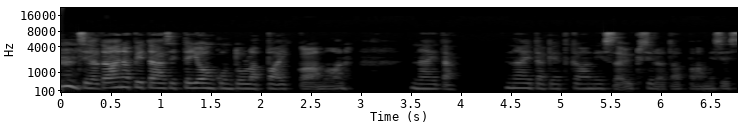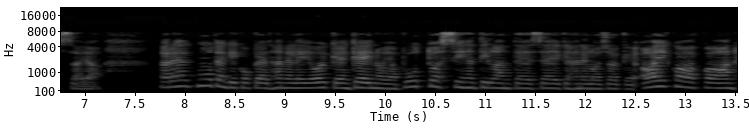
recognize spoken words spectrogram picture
sieltä aina pitää sitten jonkun tulla paikkaamaan näitä, näitä ketkä on niissä yksilötapaamisissa. Ja Tarja nyt muutenkin kokee, että hänellä ei oikein keinoja puuttua siihen tilanteeseen, eikä hänellä olisi oikein aikaakaan,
